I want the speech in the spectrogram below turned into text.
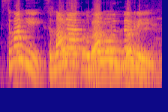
Semanggi, semangat Semangat membangun membangun negeri. negeri.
